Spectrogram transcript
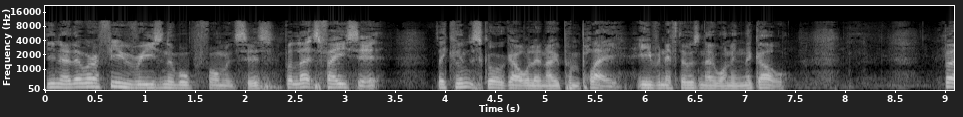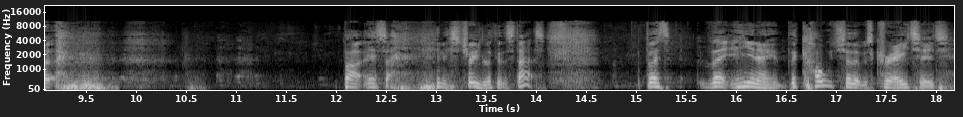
You know, there were a few reasonable performances, but let's face it, they couldn't score a goal in open play, even if there was no one in the goal. But, but it's, it's true, look at the stats. But, the, you know, the culture that was created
